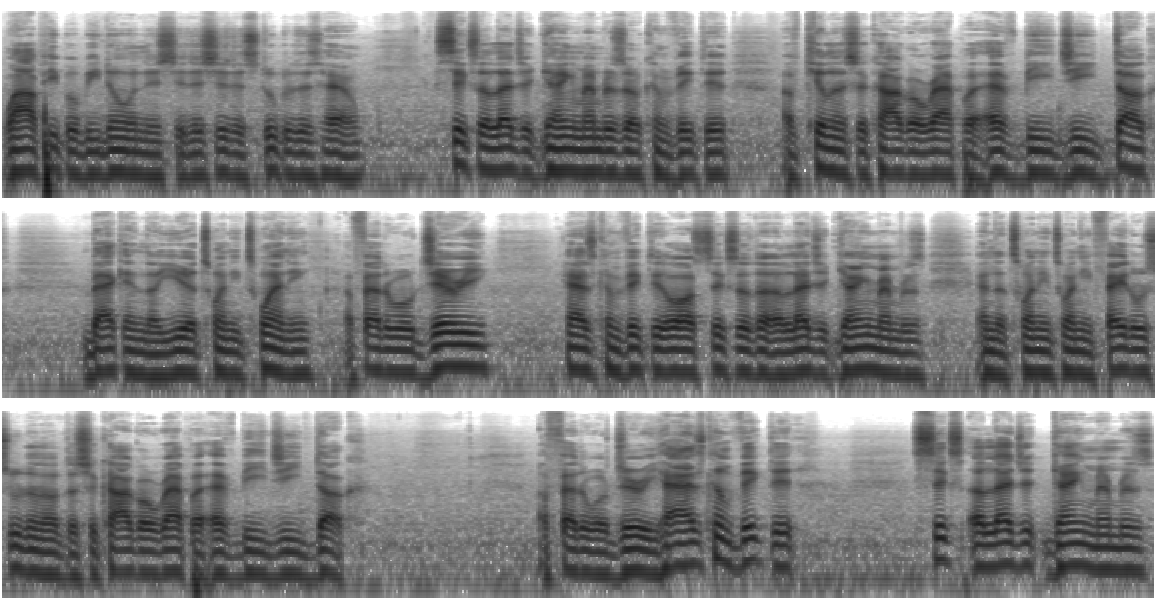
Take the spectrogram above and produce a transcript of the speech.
why people be doing this shit. This shit is stupid as hell. Six alleged gang members are convicted of killing Chicago rapper FBG Duck back in the year 2020. A federal jury has convicted all six of the alleged gang members in the 2020 fatal shooting of the Chicago rapper FBG Duck. A federal jury has convicted six alleged gang members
